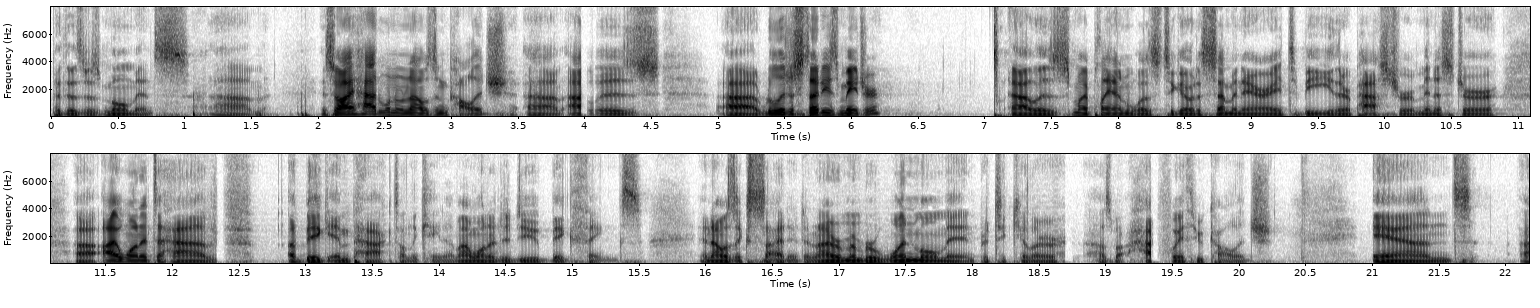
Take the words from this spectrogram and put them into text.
but there's those moments. Um, and so I had one when I was in college. Um, I was religious studies major. I was, my plan was to go to seminary to be either a pastor or minister. Uh, I wanted to have a big impact on the kingdom. I wanted to do big things. And I was excited. And I remember one moment in particular, I was about halfway through college. And uh,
